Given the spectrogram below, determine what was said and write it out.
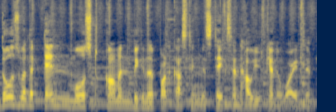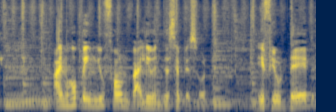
those were the 10 most common beginner podcasting mistakes and how you can avoid them. I'm hoping you found value in this episode. If you did,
